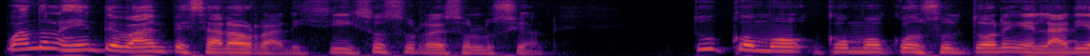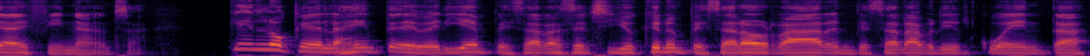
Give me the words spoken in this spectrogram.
¿cuándo la gente va a empezar a ahorrar? Y si hizo su resolución. Tú como, como consultor en el área de finanzas, ¿qué es lo que la gente debería empezar a hacer si yo quiero empezar a ahorrar, empezar a abrir cuenta,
